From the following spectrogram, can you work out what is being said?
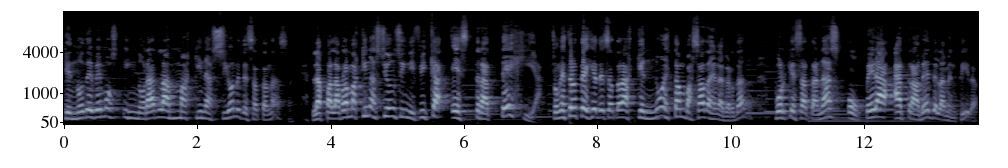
que no debemos ignorar las maquinaciones de Satanás. La palabra maquinación significa estrategia. Son estrategias de Satanás que no están basadas en la verdad, porque Satanás opera a través de la mentira.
